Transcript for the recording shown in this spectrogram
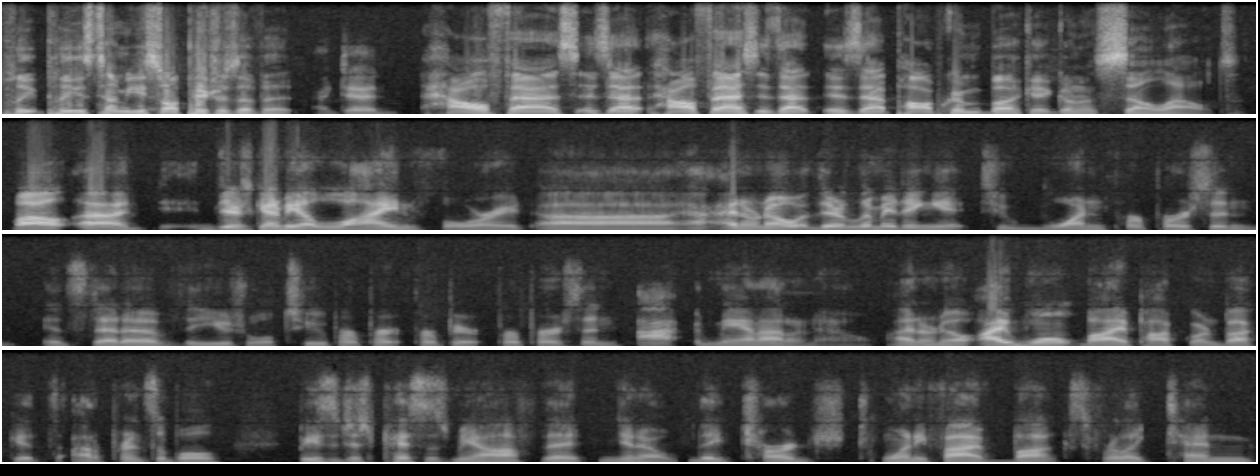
Please, please tell me you saw pictures of it. I did. How fast is that? How fast is that? Is that popcorn bucket going to sell out? Well, uh, there's going to be a line for it. Uh, I, I don't know. They're limiting it to one per person instead of the usual two per per per, per, per person. I, man, I don't know. I don't know. I won't buy popcorn buckets out of principle because it just pisses me off that you know they charge 25 bucks for like 10,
